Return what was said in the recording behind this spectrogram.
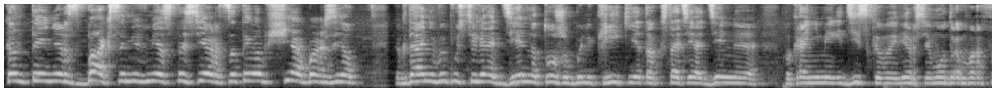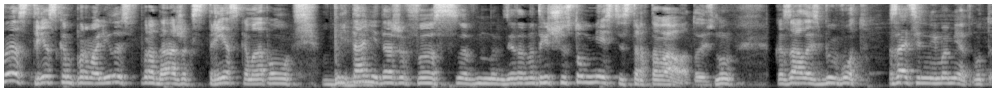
контейнер с баксами вместо сердца, ты вообще оборзел. Когда они выпустили отдельно, тоже были крики, это, кстати, отдельная, по крайней мере, дисковая версия Modern Warfare. С треском провалилась в продажах, с треском, она, по-моему, в Британии даже в, где-то на 36-м месте стартовала, то есть, ну, казалось бы, вот, показательный момент. Вот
